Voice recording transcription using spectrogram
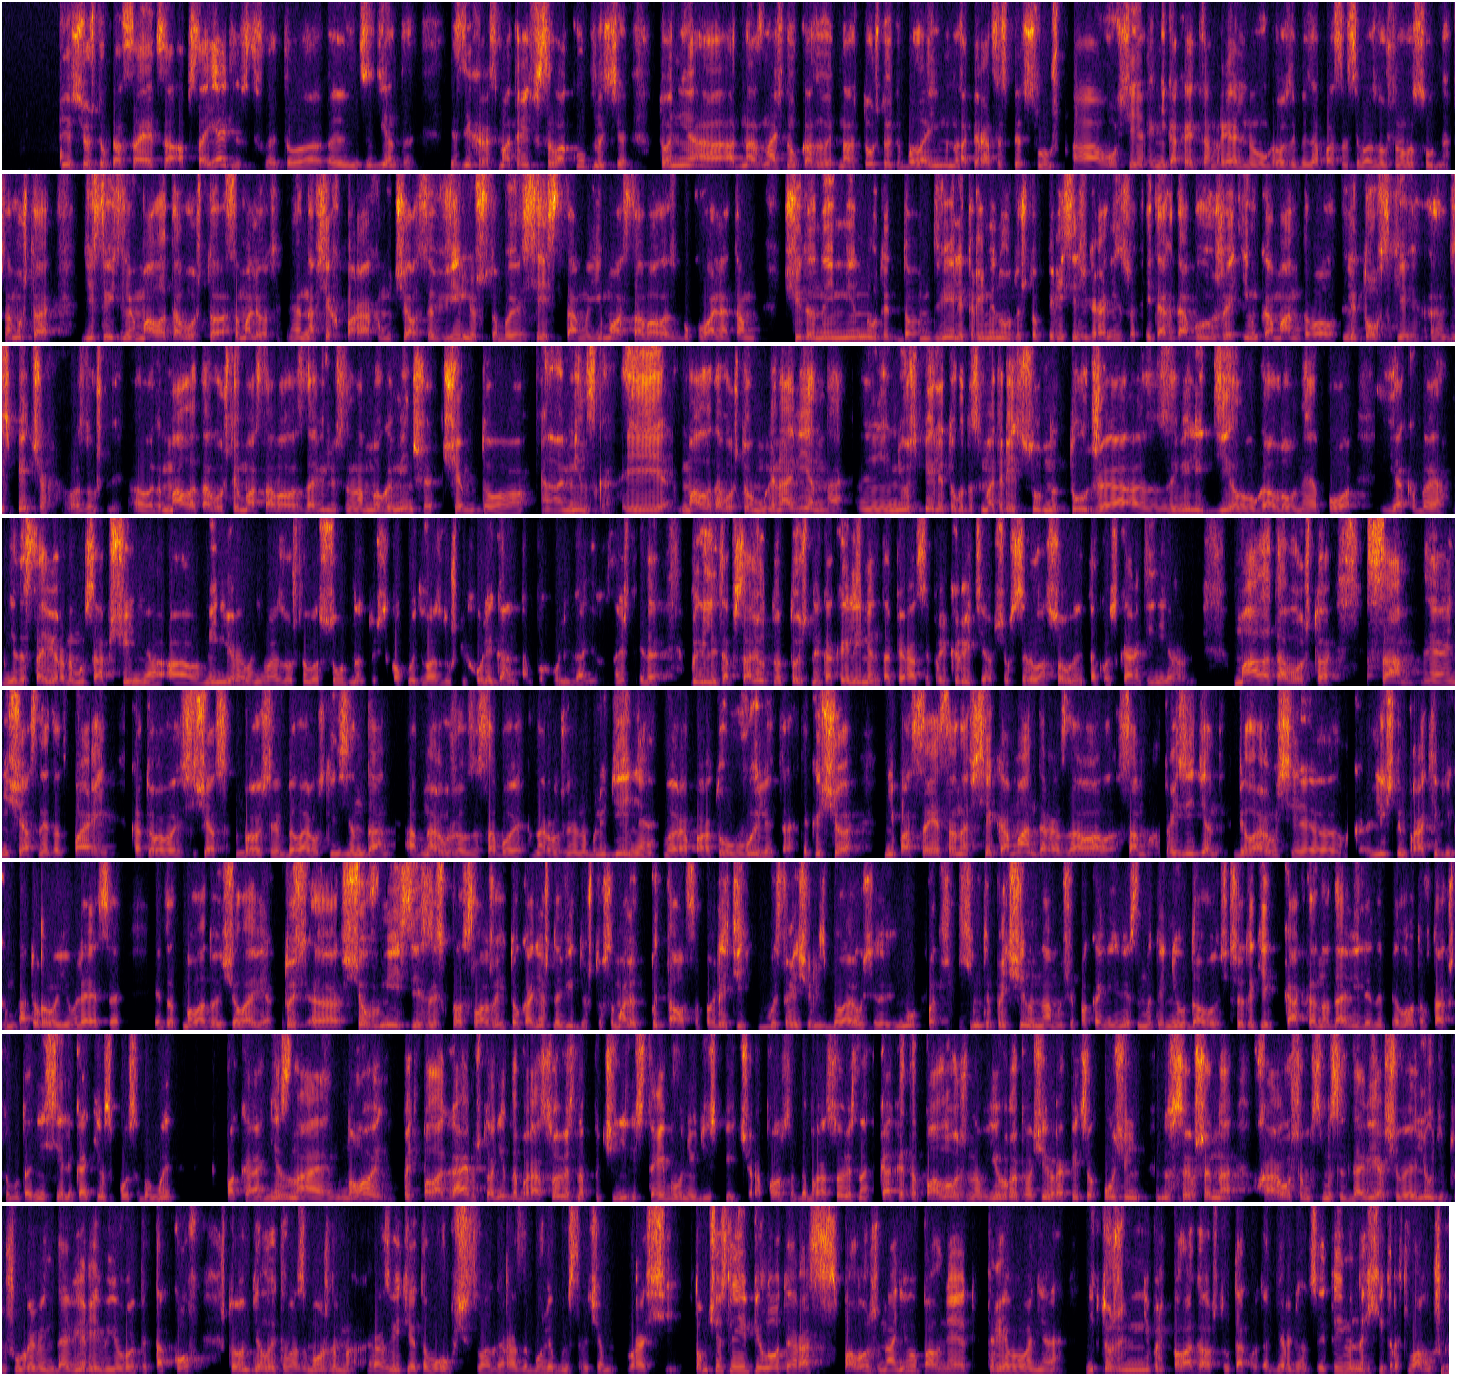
И все, что касается обстоятельств этого э, инцидента, если их рассмотреть в совокупности, то они а, однозначно указывают на то, что это была именно операция спецслужб, а вовсе не какая-то там реальная угроза безопасности воздушного судна. Потому что действительно мало того, что самолет на всех парах мчался в Вильнюс, чтобы сесть там, ему оставалось буквально там считанные минуты, там, две или три минуты, чтобы пересечь границу, и тогда бы уже им командовал литовский э, диспетчер воздушный. Вот. Мало того, что ему оставалось до Вильнюса намного меньше, чем до Минска. И мало того, что мгновенно э, не успели только досмотреть судно, тут же а, завели дело уголовное по якобы недостоверному сообщению о минировании воздушного судна, то есть какой-то воздушный хулиган там по хулиганию. Значит, это выглядит абсолютно точно как элемент операции прикрытия, в общем, согласованный, такой скоординированный. Мало того, что сам э, несчастный этот парень, которого сейчас бросили в белорусский Зиндан, обнаружил за собой наружное наблюдение, наблюдения в аэропорту вылета, так еще непосредственно все команды раздавал сам президент Беларуси, э, личным противником которого является этот молодой человек. То есть э, все вместе, если сложить, то, конечно, видно, что самолет пытался пролететь быстрее через Беларусь, ему по каким-то причинам, нам еще пока неизвестным, это не удалось. Все-таки как-то надавили на пилотов так, что вот они сели. Каким способом мы пока не знаем, но предполагаем, что они добросовестно подчинились требованию диспетчера. Просто добросовестно, как это положено в Европе. Вообще европейцы очень ну, совершенно в хорошем смысле доверчивые люди, потому что уровень доверия в Европе таков, что он делает возможным развитие этого общества гораздо более быстро, чем в России. В том числе и пилоты. Раз положено, они выполняют требования Никто же не предполагал, что вот так вот обернется. Это именно хитрость, ловушка.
